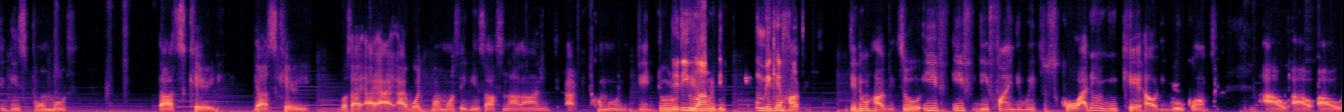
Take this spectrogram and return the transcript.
against Bournemouth, that's scary. That's scary. Because I I I, I watched Bournemouth against Arsenal and uh, come on, they don't. They, they don't, really, they don't have it. They don't have it. So if if they find a way to score, I don't even care how the goal comes I'll, I'll, I'll,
